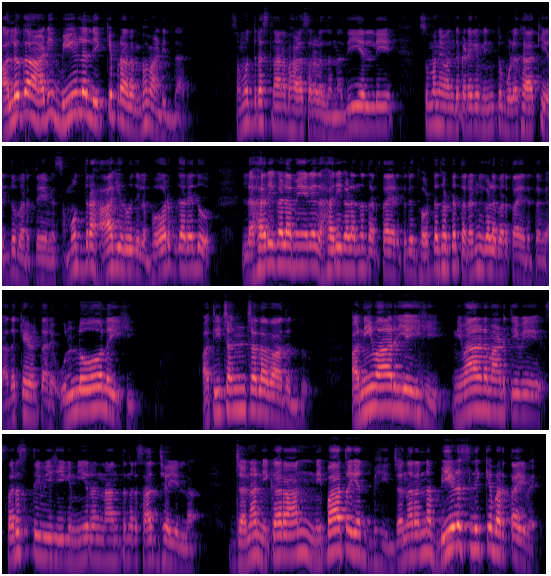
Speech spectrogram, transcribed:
ಅಲುಗಾಡಿ ಬೀಳಲಿಕ್ಕೆ ಪ್ರಾರಂಭ ಮಾಡಿದ್ದಾರೆ. ಸಮುದ್ರ ಸ್ನಾನ ಬಹಳ ಸರಳಲ್ಲ. ನದಿಯಲ್ಲಿ ಸುಮ್ಮನೆ ಒಂದು ಕಡೆಗೆ ನಿಂತು ಮುಳುಗಾಕಿ ಎದ್ದು ಬರ್ತೇವೆ. ಸಮುದ್ರ ಹಾಗಿರುವುದಿಲ್ಲ. ಭೋರ್ಗರೆದು ಲಹರಿಗಳ ಮೇಲೆ ಲಹರಿಗಳನ್ನು ತರ್ತಾ ಇರ್ತದೆ ದೊಡ್ಡ ದೊಡ್ಡ ತರಂಗಗಳು ಬರ್ತಾ ಇರ್ತವೆ ಅದಕ್ಕೆ ಹೇಳ್ತಾರೆ, ಉಲ್ಲೋಲೈಹಿ, ಅತಿ ಚಂಚಲವಾದದ್ದು, ಅನಿವಾರ್ಯೈಹಿ, ನಿವಾರಣೆ ಮಾಡ್ತೀವಿ, ಸರಿಸ್ತೀವಿ, ಹೀಗೆ ನೀರನ್ನ ಅಂತಂದ್ರೆ ಸಾಧ್ಯ ಇಲ್ಲ. ಜನ ನಿಖರಾನ್ ನಿಪಾತ ಯದ್ಭಿ ಜನರನ್ನ ಬೀಳಿಸ್ಲಿಕ್ಕೆ ಬರ್ತಾ ಇವೆ.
